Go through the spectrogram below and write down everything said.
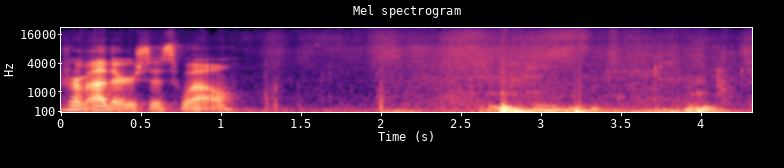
from others as well.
